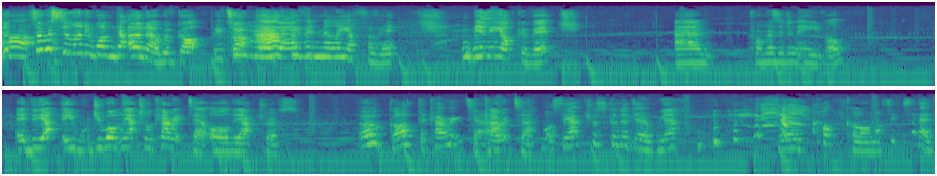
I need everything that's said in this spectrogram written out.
happens. so we're still only one. Da- oh no, we've got We've got. I've given. Mila Jokovic, um, from Resident Evil. Uh, the, do you want the actual character or the actress? Oh God, the character. Character. What's the actress gonna do? Yeah. Throw popcorn at its head.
